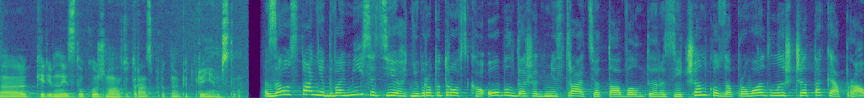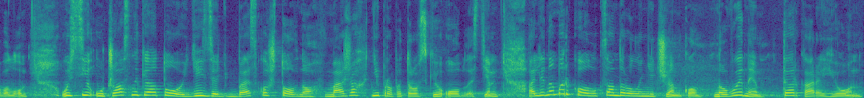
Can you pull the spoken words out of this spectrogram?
е, керівництво кожного автотранспортного підприємства. За останні два місяці Дніпропетровська облдержадміністрація та Валентин Резніченко запровадили ще таке правило: усі учасники АТО їздять безкоштовно в межах Дніпропетровської області. Аліна Мирко, Олександр Оленіченко. Новини ТРК Регіон.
